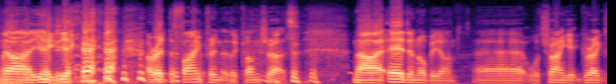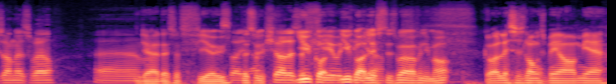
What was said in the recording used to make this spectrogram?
no, that, yeah, yeah. I read the fine print of the contract. nah, Aiden will be on. Uh, we'll try and get Greg's on as well. Um, yeah, there's a few. so, There's I'm sure there's you've few got we you've got a list on. as well, haven't you, Mark? Got a list as long as my arm, yeah.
